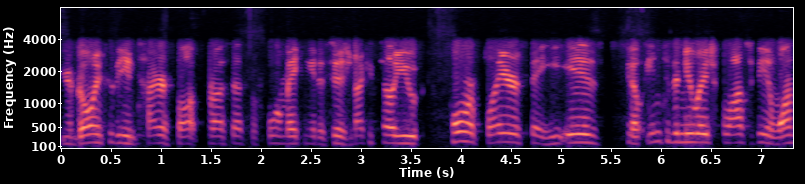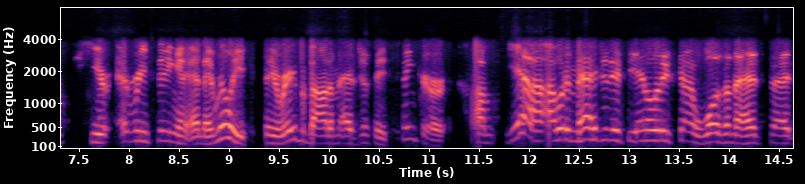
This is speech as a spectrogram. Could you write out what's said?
you're going through the entire thought process before making a decision. I can tell you, former players say he is you know into the new age philosophy and wants hear everything, and, and they really they rave about him as just a thinker. Um, yeah, I would imagine if the analytics guy was on the headset,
